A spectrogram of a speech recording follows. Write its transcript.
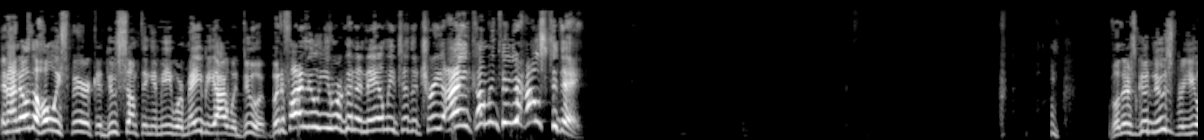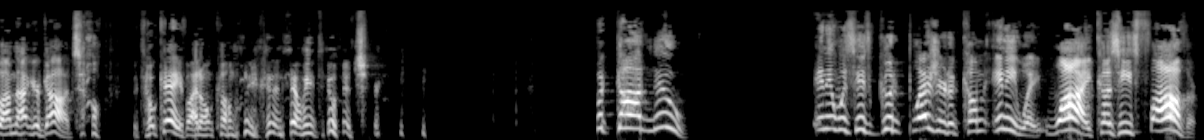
And I know the Holy Spirit could do something in me where maybe I would do it. But if I knew you were going to nail me to the tree, I ain't coming to your house today. well, there's good news for you. I'm not your God. So it's okay if I don't come when you're going to nail me to a tree. But God knew. And it was His good pleasure to come anyway. Why? Because He's Father.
